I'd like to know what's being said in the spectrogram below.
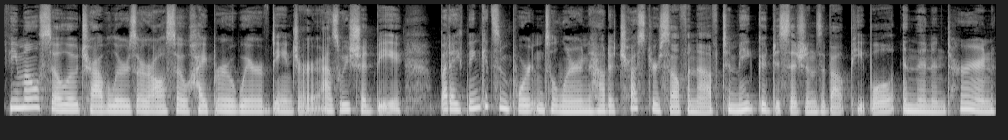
Female solo travelers are also hyper aware of danger, as we should be, but I think it's important to learn how to trust yourself enough to make good decisions about people and then in turn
